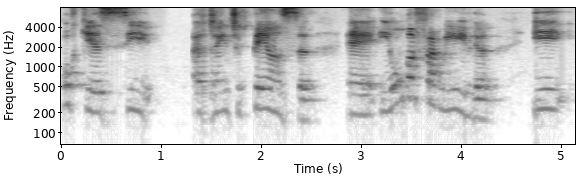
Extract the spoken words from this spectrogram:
Porque se a gente pensa é, em uma família e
